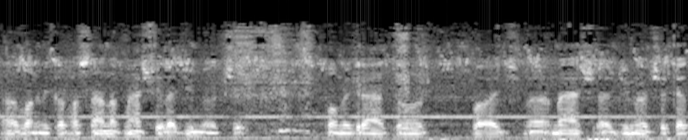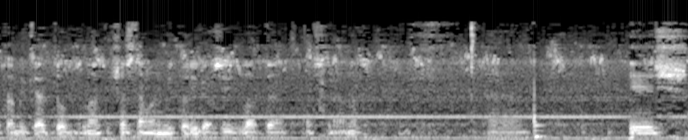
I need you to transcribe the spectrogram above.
van, amikor használnak másféle gyümölcsöt, pomegrátor, vagy más gyümölcsöket, amiket dobnak, és aztán van, amikor igazi labdát használnak. És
